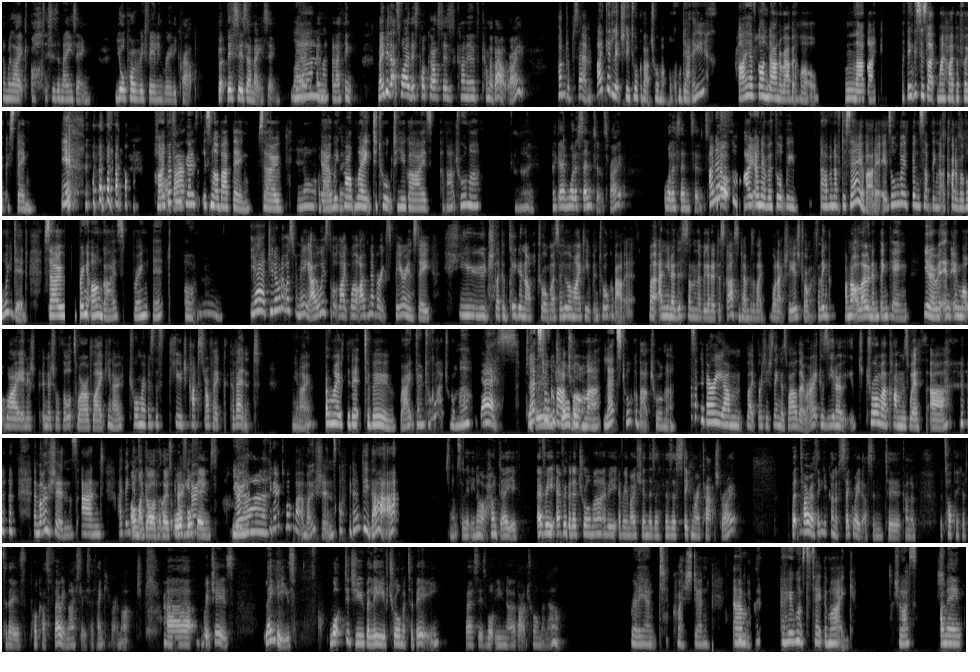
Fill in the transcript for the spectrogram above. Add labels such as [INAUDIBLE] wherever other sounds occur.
and we're like, oh, this is amazing. You're probably feeling really crap, but this is amazing. Right. Yeah. And and I think maybe that's why this podcast has kind of come about, right? 100%. I could literally talk about trauma all day. I have gone down a rabbit hole mm. and I'm like, I think this is like my hyper focus thing. Yeah. hyper focus it's not a bad thing. So, yeah, we thing. can't wait to talk to you guys about trauma. I know. Again, what a sentence, right? What a sentence. I never well, thought I, I never thought we'd have enough to say about it. It's almost been something that I kind of avoided. So bring it on, guys. Bring it on. Hmm. Yeah, do you know what it was for me? I always thought like, well, I've never experienced a huge, like a big enough trauma. So who am I to even talk about it? But and you know, this is something that we're going to discuss in terms of like what actually is trauma. Because I think I'm not alone in thinking you know, in, in what my initial, initial thoughts were of like, you know, trauma is this huge catastrophic event, you know. Almost a bit taboo, right? Don't talk about trauma. Yes. Let's talk about trauma. trauma. Let's talk about trauma. That's like a very um like British thing as well though, right? Because you know, trauma comes with uh [LAUGHS] emotions and I think Oh my god, those you awful know, things. You, yeah. you, you don't talk about emotions. God, we don't do that. Absolutely not. How dare you? Every every bit of trauma, every every emotion, there's a there's a stigma attached, right? But Tara, I think you've kind of segued us into kind of the topic of today's podcast very nicely. So thank you very much. Mm. Uh, which is, ladies, what did you believe trauma to be versus what you know about trauma now? Brilliant question. Um, [LAUGHS] who wants to take the mic? Shall I? Shall I mean,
